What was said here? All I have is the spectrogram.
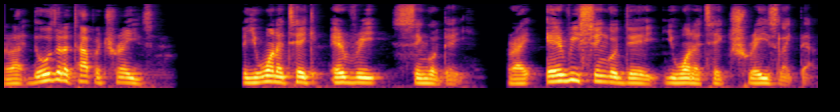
All right, those are the type of trades that you want to take every single day. Right, every single day you want to take trades like that.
